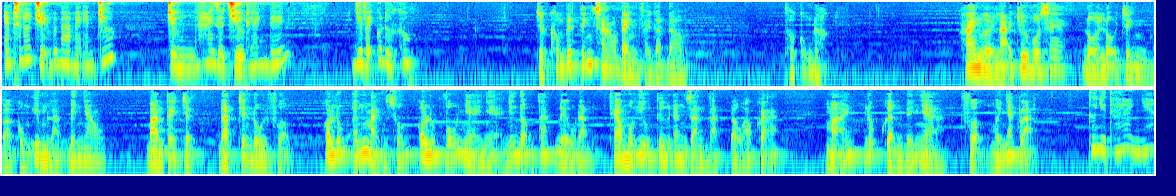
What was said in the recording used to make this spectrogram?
em sẽ nói chuyện với ba mẹ em trước. Chừng 2 giờ chiều thì anh đến. Như vậy có được không? Trực không biết tính sao đành phải gật đầu. Thôi cũng được. Hai người lại chui vô xe, đổi lộ trình và cùng im lặng bên nhau. Bàn tay Trực đặt trên đùi Phượng, có lúc ấn mạnh xuống, có lúc vỗ nhẹ nhẹ những động tác đều đặn theo mối ưu tư đang dằn vặt đầu óc gã. Mãi lúc gần đến nhà, Phượng mới nhắc lại. Cứ như thế anh nhé,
